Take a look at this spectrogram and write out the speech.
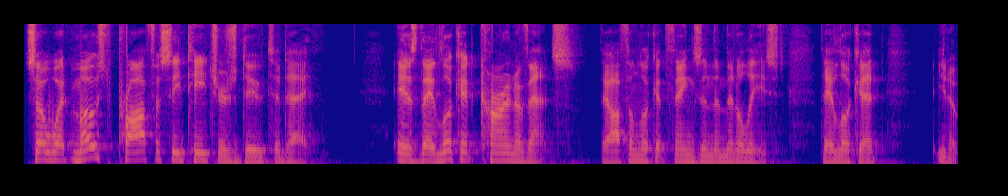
So, what most prophecy teachers do today is they look at current events. They often look at things in the Middle East. They look at you know,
